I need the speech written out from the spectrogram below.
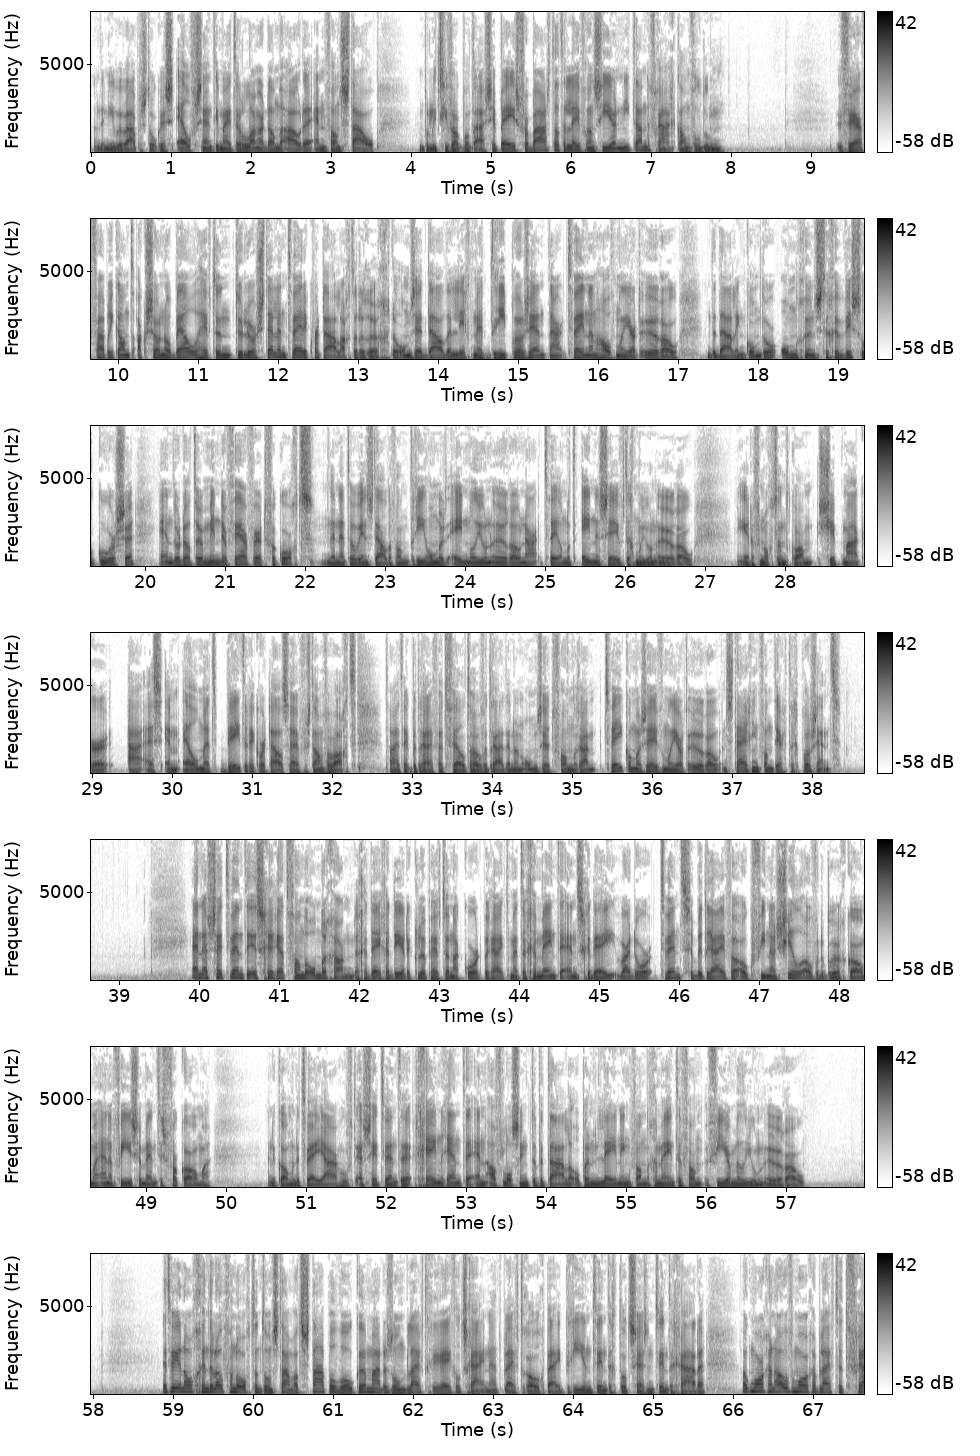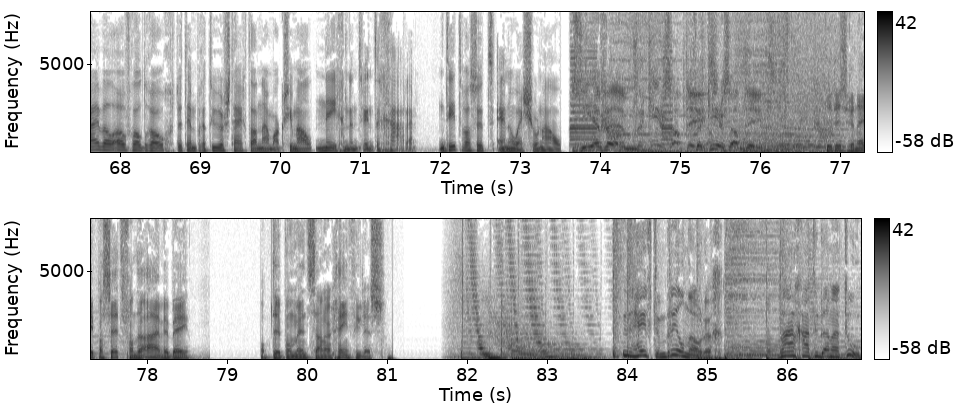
De nieuwe wapenstok is 11 centimeter langer dan de oude en van staal. De politievakbond ACP is verbaasd dat de leverancier niet aan de vraag kan voldoen. Verfabrikant Axo Nobel heeft een teleurstellend tweede kwartaal achter de rug. De omzet daalde licht met 3% naar 2,5 miljard euro. De daling komt door ongunstige wisselkoersen en doordat er minder verf werd verkocht. De netto-winst daalde van 301 miljoen euro naar 271 miljoen euro. Eerder vanochtend kwam chipmaker ASML met betere kwartaalcijfers dan verwacht. Het high-tech-bedrijf uit Veldhoven draaide een omzet van ruim 2,7 miljard euro, een stijging van 30 procent. En FC Twente is gered van de ondergang. De gedegradeerde club heeft een akkoord bereikt met de gemeente Enschede... waardoor Twentse bedrijven ook financieel over de brug komen... en een faillissement is voorkomen. In de komende twee jaar hoeft FC Twente geen rente en aflossing te betalen... op een lening van de gemeente van 4 miljoen euro. Het weer nog. In de loop van de ochtend ontstaan wat stapelwolken, maar de zon blijft geregeld schijnen. Het blijft droog bij 23 tot 26 graden. Ook morgen en overmorgen blijft het vrijwel overal droog. De temperatuur stijgt dan naar maximaal 29 graden. Dit was het NOS Journaal. ZFM, verkeersupdate. verkeersupdate. Dit is René Passet van de ANWB. Op dit moment staan er geen files. U heeft een bril nodig. Waar gaat u dan naartoe?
